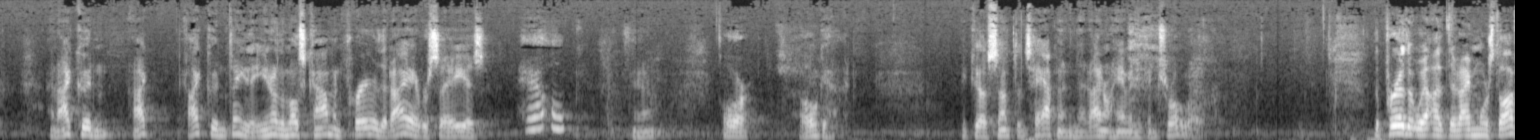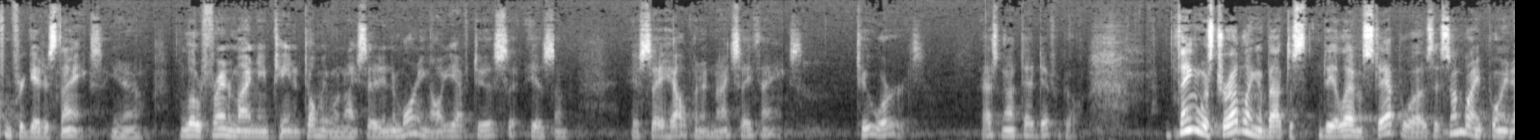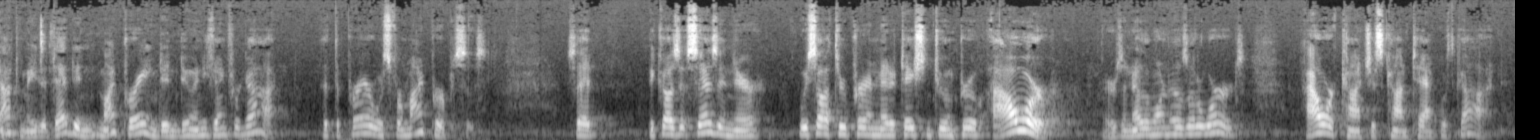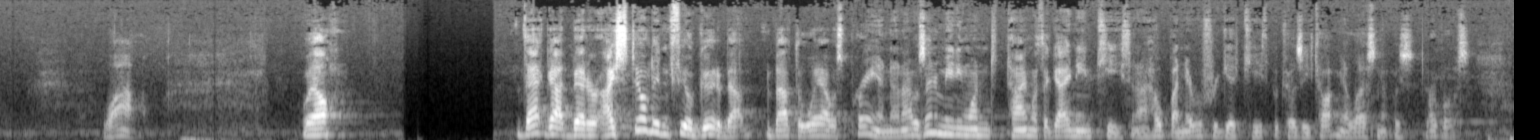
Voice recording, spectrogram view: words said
and I couldn't I I couldn't think that. You know, the most common prayer that I ever say is help, you know, or oh God because something's happened that I don't have any control over. The prayer that, we, uh, that I most often forget is thanks. You know, a little friend of mine named Tina told me one night, said, "In the morning, all you have to do is is, um, is say help, and at night say thanks." Two words. That's not that difficult. The thing that was troubling about the, the 11th step was that somebody pointed out to me that, that didn't, my praying didn't do anything for God, that the prayer was for my purposes. Said, because it says in there, we sought through prayer and meditation to improve our, there's another one of those little words, our conscious contact with God. Wow. Well, that got better. I still didn't feel good about, about the way I was praying. And I was in a meeting one time with a guy named Keith, and I hope I never forget Keith because he taught me a lesson that was marvelous.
